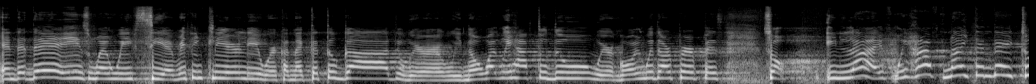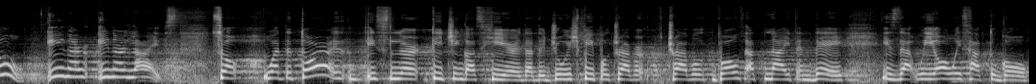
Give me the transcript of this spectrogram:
And the day is when we see everything clearly. We're connected to God. We're, we know what we have to do. We're going with our purpose. So in life, we have night and day too in our in our lives. So what the Torah is teaching us here, that the Jewish people travel, travel both at night and day, is that we always have to go.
